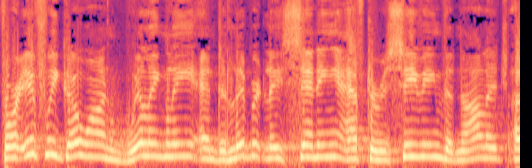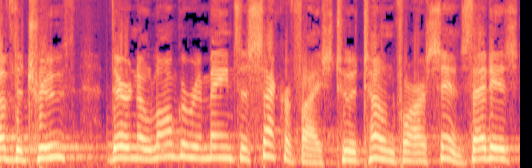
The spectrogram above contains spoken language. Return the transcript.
For if we go on willingly and deliberately sinning after receiving the knowledge of the truth, there no longer remains a sacrifice to atone for our sins. That is,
